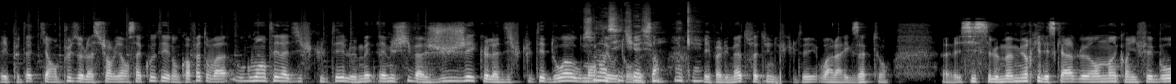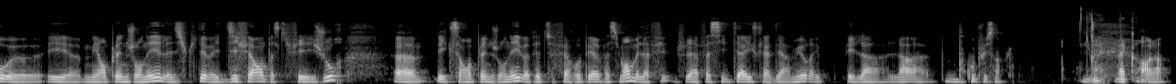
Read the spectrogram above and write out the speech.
et peut-être qu'il y a en plus de la surveillance à côté. Donc en fait, on va augmenter la difficulté. Le MJ va juger que la difficulté doit augmenter autour de ça et va lui mettre soit une difficulté. Voilà, exactement. Et si c'est le même mur qu'il escalade le lendemain quand il fait beau, et, mais en pleine journée, la difficulté va être différente parce qu'il fait jour. euh, et que c'est en pleine journée, il va peut-être se faire repérer facilement, mais la, facilité à escalader un mur est, est là, là beaucoup plus simple. Ouais, D'accord. Voilà.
